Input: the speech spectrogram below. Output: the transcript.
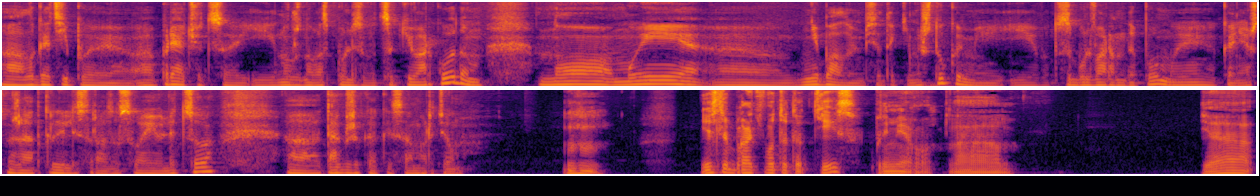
логотипы прячутся и нужно воспользоваться QR-кодом, но мы не балуемся такими штуками, и вот с бульваром Депо мы, конечно же, открыли сразу свое лицо, так же, как и сам Артем. Угу. Если брать вот этот кейс, к примеру, а, я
